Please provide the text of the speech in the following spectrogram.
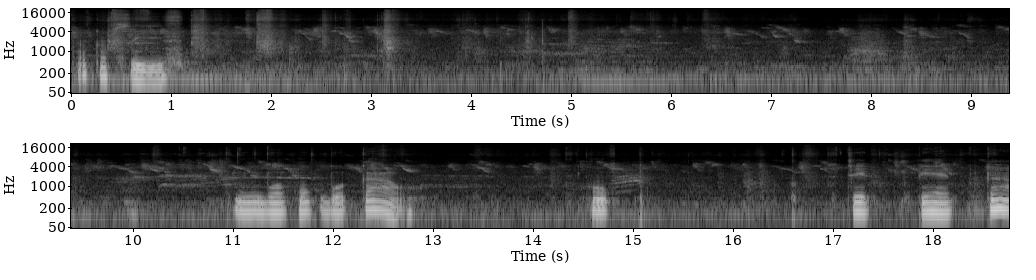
เท่ากับสี่หนึ่งบวกหกบวกเก้าหกเจ็ดแปดเก้า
